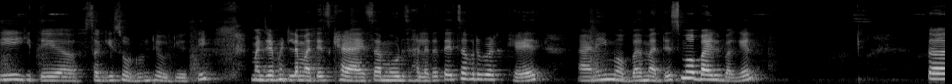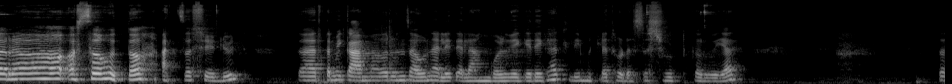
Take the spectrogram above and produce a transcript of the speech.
ती इथे सगळी सोडून ठेवली होती. म्हणजे म्हटलं मध्येच खेळायचा मूड झाला तर त्याच्याबरोबर खेळेल आणि मोबाईलमध्येच मोबाईल बघेल. तर असं होतं आजचं शेड्यूल तर आता मी कामावरून जाऊन आले त्याला आंघोळ वगैरे घातली म्हटलं थोडंसं शूट करूयात. तर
